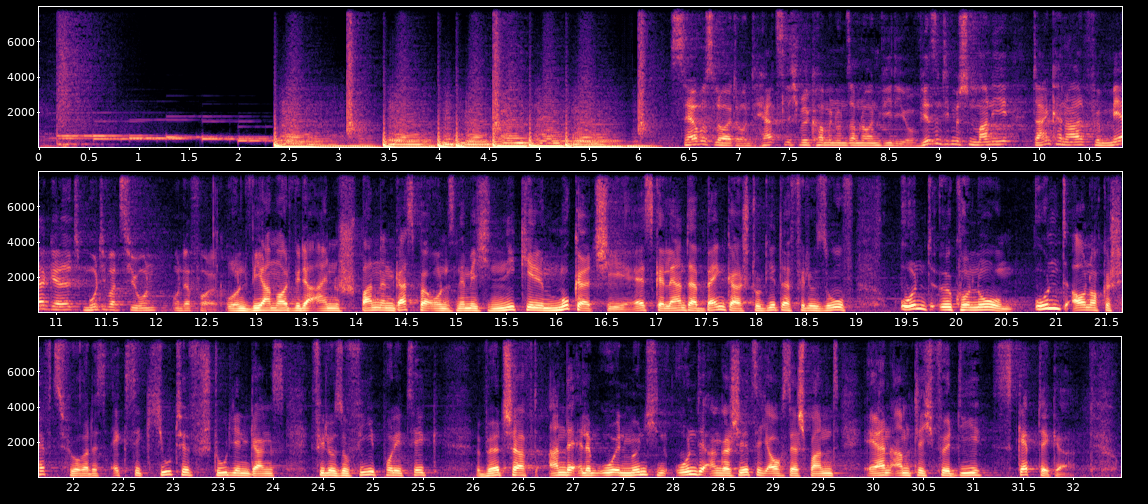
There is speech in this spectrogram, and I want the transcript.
Servus Leute und herzlich willkommen in unserem neuen Video. Wir sind die Mission Money, dein Kanal für mehr Geld, Motivation und Erfolg. Und wir haben heute wieder einen spannenden Gast bei uns, nämlich Nikhil Mukherjee. Er ist gelernter Banker, studierter Philosoph und Ökonom und auch noch Geschäftsführer des Executive-Studiengangs Philosophie, Politik, Wirtschaft an der LMU in München und er engagiert sich auch sehr spannend ehrenamtlich für die Skeptiker.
